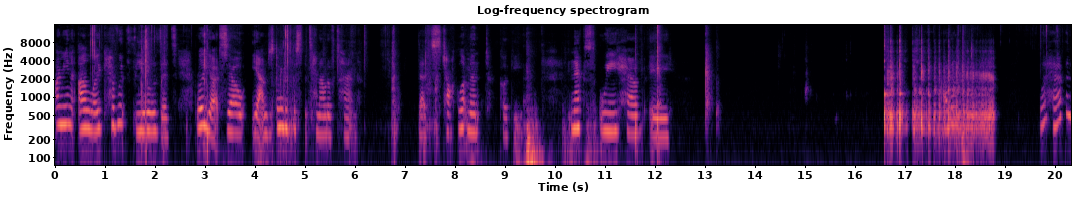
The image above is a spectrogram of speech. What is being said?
I mean, I like how it feels. It's really good. So, yeah, I'm just gonna give this a 10 out of 10. That's chocolate mint cookie. Next, we have a what happened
